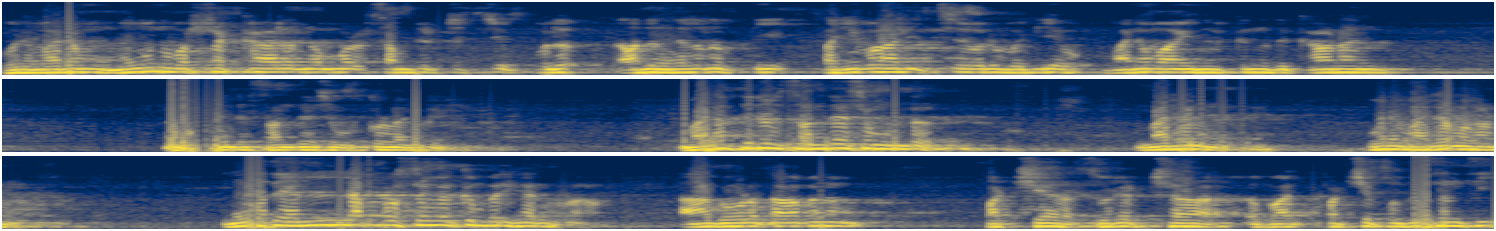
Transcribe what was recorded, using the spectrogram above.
ഒരു മരം മൂന്ന് വർഷക്കാലം നമ്മൾ സംരക്ഷിച്ച് പുല അത് നിലനിർത്തി പരിപാലിച്ച് ഒരു വലിയ വനമായി നിൽക്കുന്നത് കാണാൻ നമുക്ക് അതിന്റെ സന്ദേശം ഉൾക്കൊള്ളാൻ കഴിയും. വനത്തിനൊരു സന്ദേശമുണ്ട്. മരം ഒരു വരമാണ്. ഇന്നത്തെ എല്ലാ പ്രശ്നങ്ങൾക്കും പരിഹാരമാണ് ആഗോളതാപനം ഭക്ഷ്യ സുരക്ഷ ഭക്ഷ്യ പ്രതിസന്ധി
